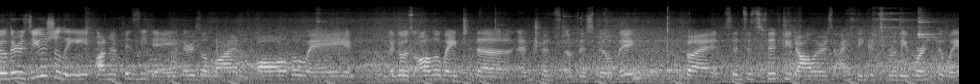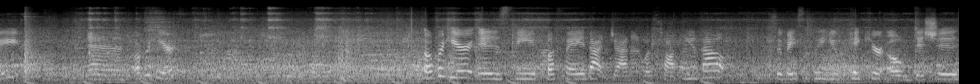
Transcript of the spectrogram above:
So there's usually, on a busy day, there's a line all the way, it goes all the way to the entrance of this building, but since it's $50, I think it's really worth the wait. And over here, over here is the buffet that Janet was talking about. So basically you pick your own dishes.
